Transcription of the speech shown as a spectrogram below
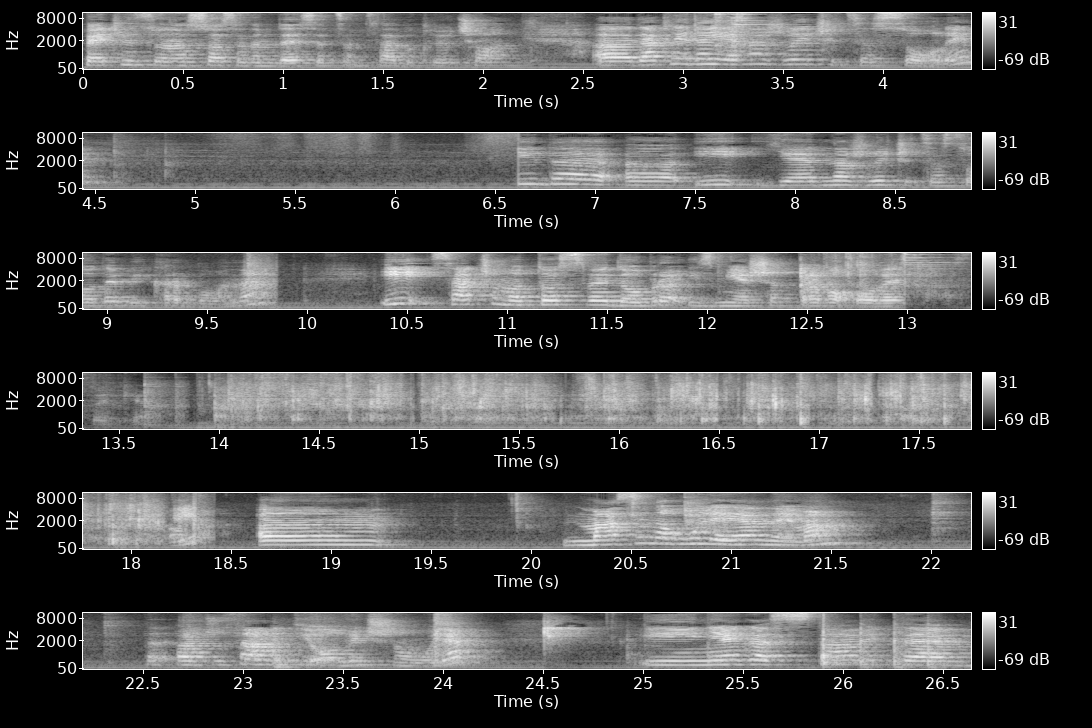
Pečnicu na 170 sam sad uključila. E, dakle, ide jedna žličica soli. Ide e, i jedna žličica sode bikarbona. I sad ćemo to sve dobro izmiješati prvo ove Um, maslina ulje ja nemam, pa ću staviti obično ulje i njega stavite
